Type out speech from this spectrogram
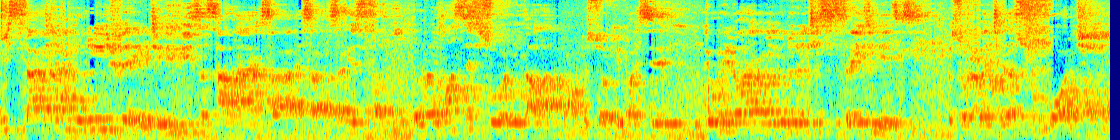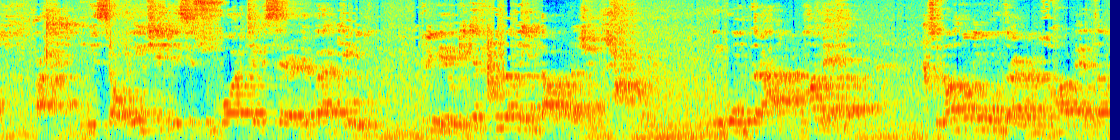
O start é um pouquinho diferente, ele visa sanar essa, essa, essa questão. Então é um assessor que está lá, uma pessoa que vai ser o teu melhor amigo durante esses três meses, uma pessoa que vai te dar suporte. Tá? Inicialmente, esse suporte ele serve para quê? Primeiro, o que é fundamental para a gente? Encontrar uma meta. Se nós não encontrarmos uma meta,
